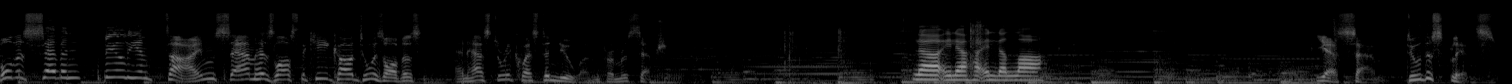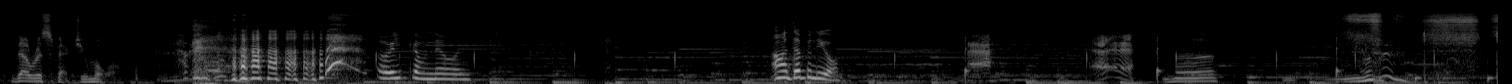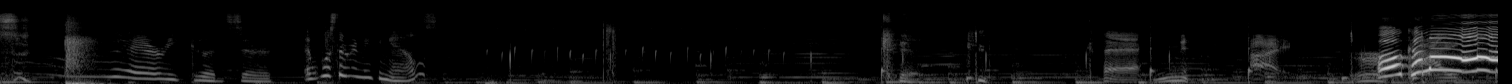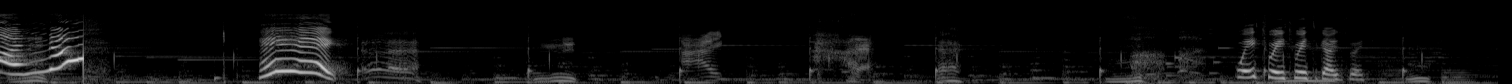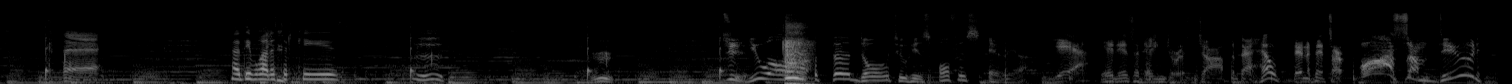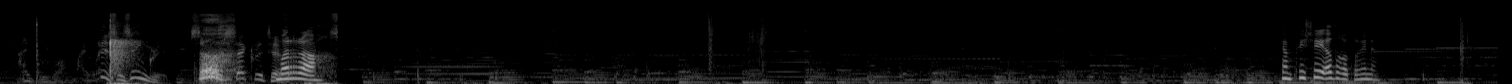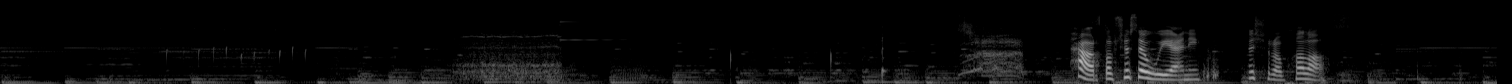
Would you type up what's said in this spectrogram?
For the seven billionth time, Sam has lost the keycard to his office and has to request a new one from reception. La ilaha illallah. Yes, Sam. Do the splits. They'll respect you more. Welcome, no ones. Ah, W. Ah. Ah. Good, sir. Uh, was there anything else? Oh, come on! No! Hey! Wait wait wait guys wait هذه يبغى لها تركيز You are the third door to his office area. Yeah, it is a dangerous job, but the health benefits are awesome, dude! I blew off my list. This is Ingrid, secretary. مرة كان في شيء اضغطه هنا حار. طب شو أسوي يعني؟ أشرب خلاص.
